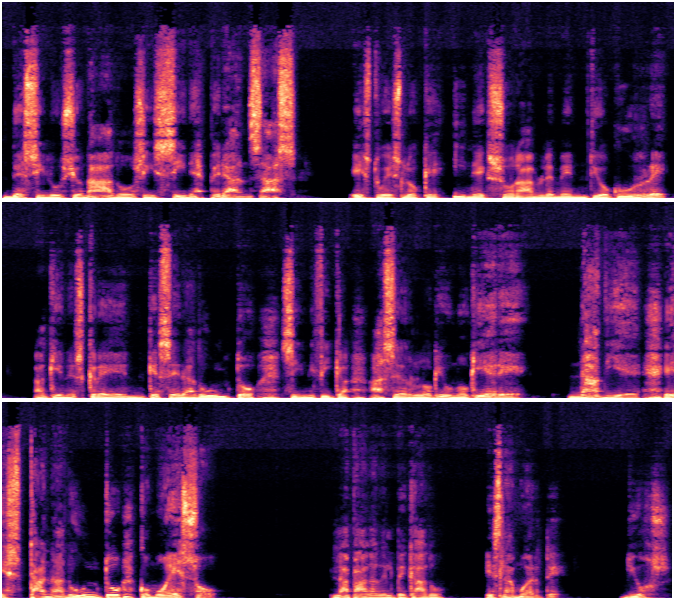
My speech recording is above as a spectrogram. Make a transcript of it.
desilusionados y sin esperanzas. Esto es lo que inexorablemente ocurre a quienes creen que ser adulto significa hacer lo que uno quiere. Nadie es tan adulto como eso. La paga del pecado es la muerte. Dios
